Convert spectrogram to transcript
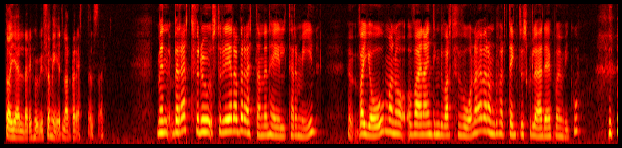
Då gäller det hur vi förmedlar berättelser. Men berätt, för du studerar berättande en hel termin. Vad gör man och, och vad är någonting du varit förvånad över om du hade tänkt att du skulle göra det på en vecka?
